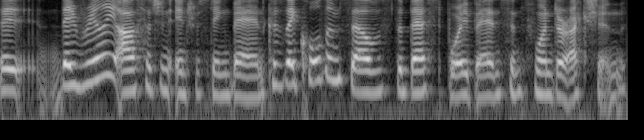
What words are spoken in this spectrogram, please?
they they really are such an interesting band because they call themselves the best boy band since one direction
